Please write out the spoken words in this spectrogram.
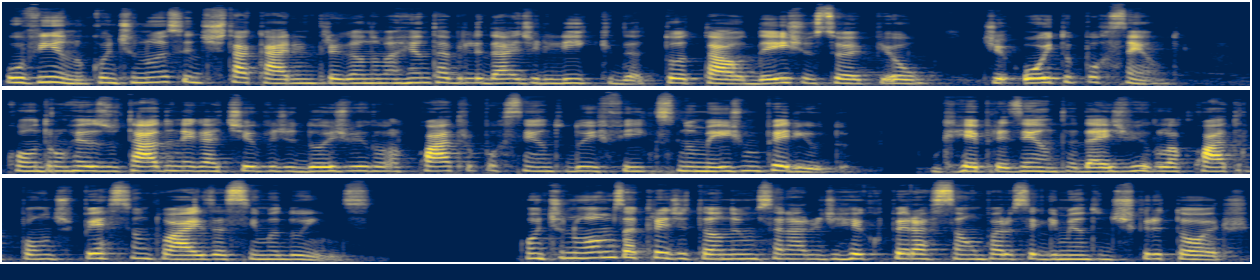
O Vino continua a se destacar entregando uma rentabilidade líquida total desde o seu IPO de 8%, contra um resultado negativo de 2,4% do IFIX no mesmo período, o que representa 10,4 pontos percentuais acima do índice. Continuamos acreditando em um cenário de recuperação para o segmento de escritórios,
